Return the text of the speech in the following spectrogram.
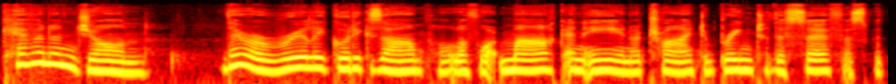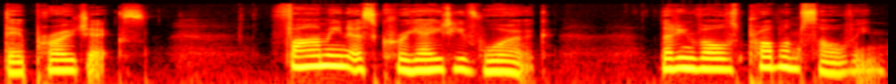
Kevin and John, they're a really good example of what Mark and Ian are trying to bring to the surface with their projects. Farming as creative work that involves problem solving,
